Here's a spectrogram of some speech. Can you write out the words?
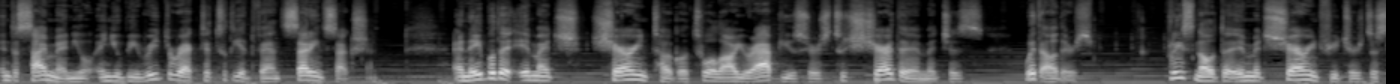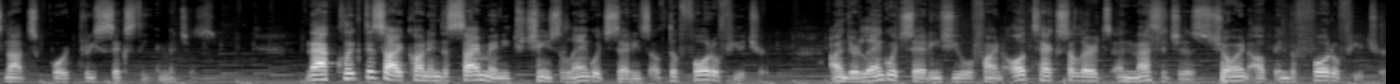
in the side menu and you'll be redirected to the advanced settings section. Enable the image sharing toggle to allow your app users to share the images with others. Please note the image sharing feature does not support 360 images. Now click this icon in the side menu to change the language settings of the photo feature. Under language settings, you will find all text alerts and messages showing up in the photo feature.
